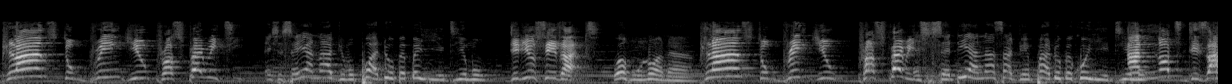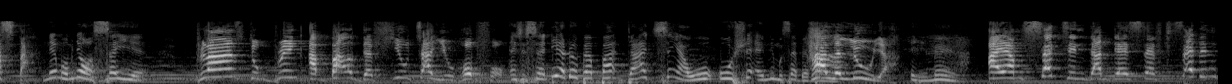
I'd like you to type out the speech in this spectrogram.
Plans to bring you prosperity. nhyehyɛeɛ a na adwemmɔpɔ a de wobɛbɛ yiedie mu Did you see that? woahu no anaa Plans to bring you prosperity nhyehyɛdeɛ a anaasɛ adwemmpa a de wobɛkɔ and not disaster. Na mmom nyɛ ɔsɛeɛ Plans to bring about the future you hope for. nhyehyɛdeɛ a de wobɛba daakye a wo- wohwɛ anim sɛ bɛba Hallelujah. amen I am certain that there's a certain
